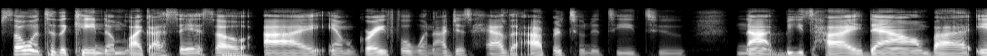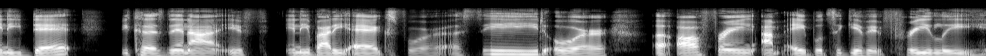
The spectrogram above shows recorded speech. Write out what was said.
sow into the kingdom, like I said. So Mm. I am grateful when I just have the opportunity to not be tied down by any debt. Because then I, if anybody asks for a seed or an offering, I'm able to give it freely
